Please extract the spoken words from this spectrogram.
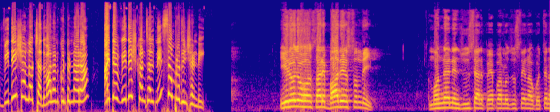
విదేశాల్లో చదవాలనుకుంటున్నారా? అయితే విదేశ్ కన్సల్ట్ని సంప్రదించండి. ఈరోజు ఒకసారి బాధేస్తుంది. మొన్న నేను చూశాను పేపర్లో చూస్తే నాకు వచ్చిన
